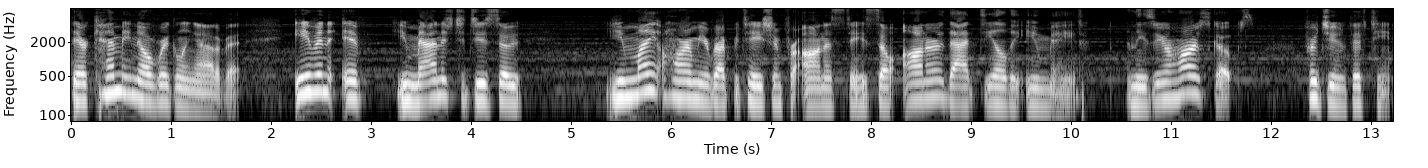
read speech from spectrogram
There can be no wriggling out of it. Even if you manage to do so, you might harm your reputation for honesty, so honor that deal that you made. And these are your horoscopes for June 15th.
